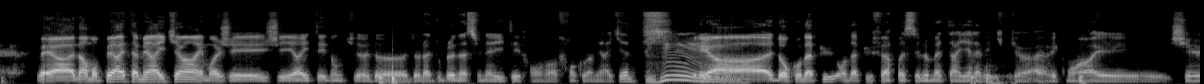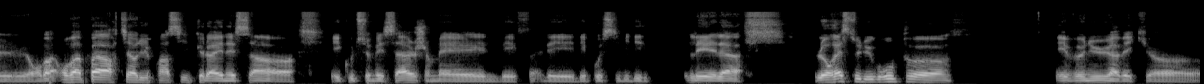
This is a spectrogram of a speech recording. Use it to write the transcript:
Mais euh, non, mon père est américain et moi j'ai j'ai hérité donc euh, de, de la double nationalité fran- franco-américaine. Et euh, donc on a pu on a pu faire passer le matériel avec euh, avec moi et on va on va partir du principe que la NSA écoute ce message, mais les les, les possibilités les la, le reste du groupe est venu avec euh,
